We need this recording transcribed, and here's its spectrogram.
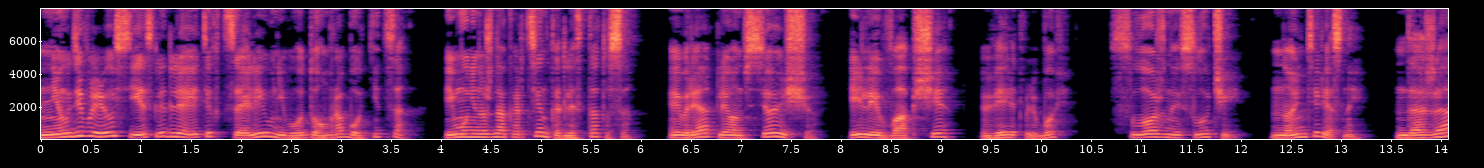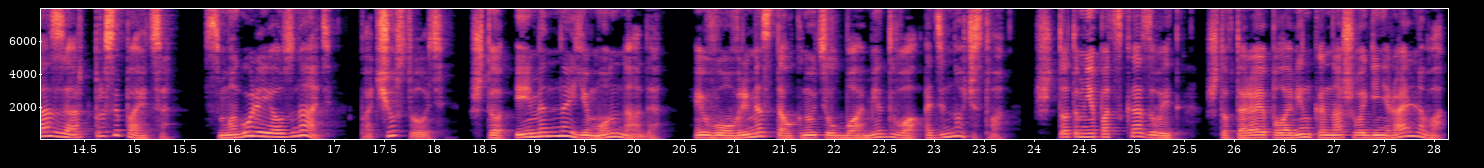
Не удивлюсь, если для этих целей у него дом-работница. Ему не нужна картинка для статуса. И вряд ли он все еще или вообще верит в любовь. Сложный случай, но интересный. Даже азарт просыпается. Смогу ли я узнать, почувствовать, что именно ему надо, и вовремя столкнуть лбами два одиночества – что-то мне подсказывает, что вторая половинка нашего генерального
